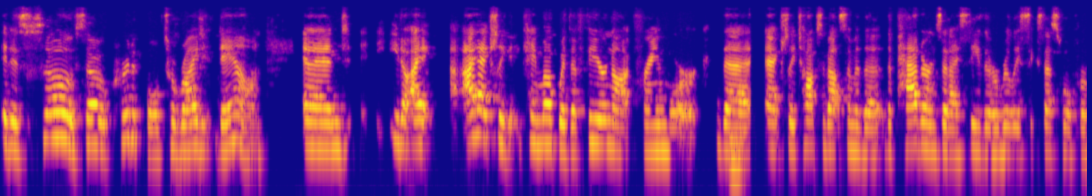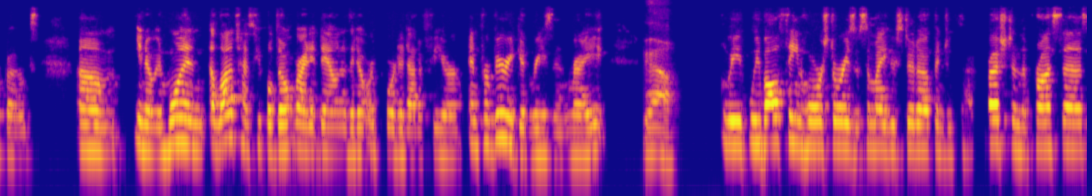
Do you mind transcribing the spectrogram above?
It is so, so critical to write it down. And, you know, I, I actually came up with a fear not framework that mm-hmm. actually talks about some of the, the patterns that I see that are really successful for folks. Um, you know, and one, a lot of times people don't write it down or they don't report it out of fear and for very good reason, right? Yeah. We've, we've all seen horror stories of somebody who stood up and just got crushed in the process.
